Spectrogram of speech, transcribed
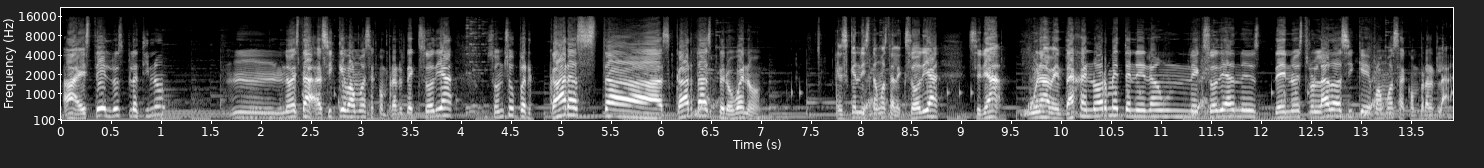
ah, este, luz platino. Mmm, no está, así que vamos a comprar de Exodia. Son súper caras estas cartas, pero bueno, es que necesitamos al Exodia. Sería una ventaja enorme tener a un Exodia de nuestro lado, así que vamos a comprarla.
